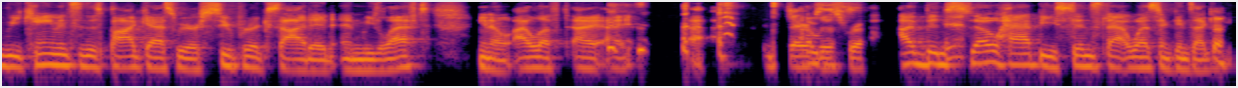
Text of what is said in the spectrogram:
we came into this podcast. We were super excited, and we left. You know, I left. I. I, I it serves I was, us right. I've been so happy since that Western Kentucky.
